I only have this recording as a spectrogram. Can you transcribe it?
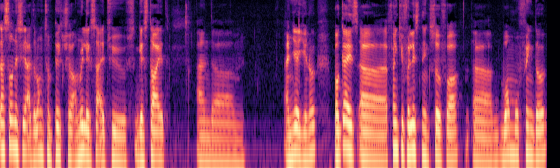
that's honestly like the long term picture. I'm really excited to get started, and um, and yeah, you know. But guys, uh, thank you for listening so far. Uh, one more thing though,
